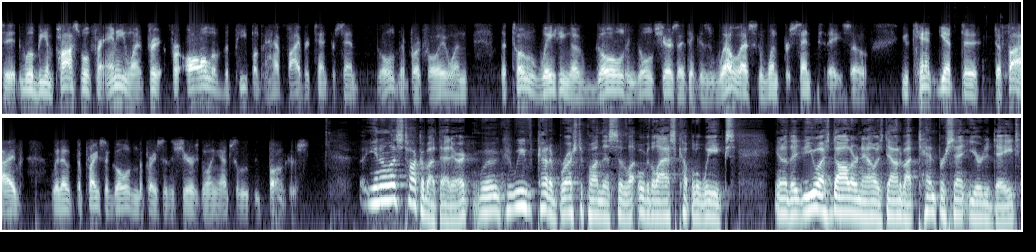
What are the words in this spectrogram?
it will be impossible for anyone for for all of the people to have five or ten percent gold in their portfolio when the total weighting of gold and gold shares I think is well less than one percent today. So you can't get to to five without the price of gold and the price of the shares going absolutely bonkers. You know, let's talk about that, Eric. We've kind of brushed upon this over the last couple of weeks. You know, the U.S. dollar now is down about 10% year to date.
